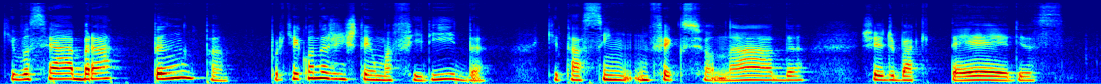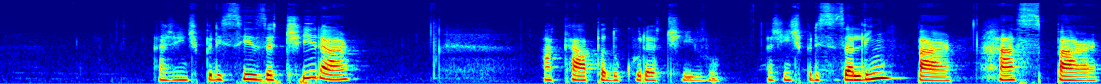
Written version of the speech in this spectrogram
Que você abra a tampa, porque quando a gente tem uma ferida que está assim infeccionada, cheia de bactérias, a gente precisa tirar a capa do curativo. A gente precisa limpar, raspar,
